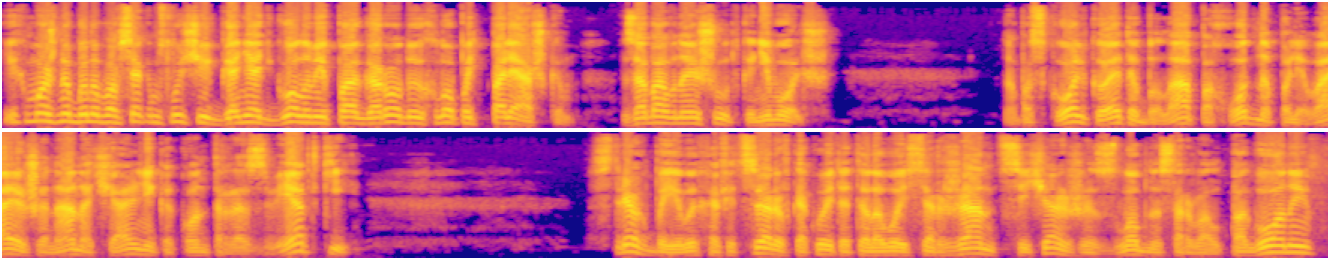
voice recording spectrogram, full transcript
Их можно было во всяком случае гонять голыми по огороду и хлопать поляшком. Забавная шутка, не больше. Но поскольку это была походно-полевая жена начальника контрразведки, с трех боевых офицеров какой-то тыловой сержант сейчас же злобно сорвал погоны —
